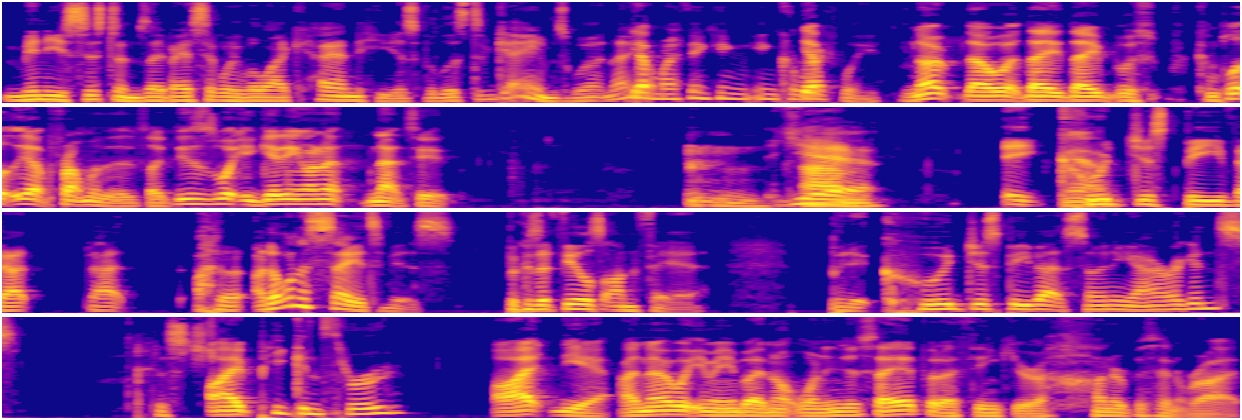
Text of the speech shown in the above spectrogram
mini systems, they basically were like, "And here's the list of games," weren't they? Yep. Am I thinking incorrectly? Nope. They were they they was completely upfront with it. It's like this is what you're getting on it, and that's it. Yeah, Um, it yeah. could just be that that I don't, I don't want to say it's this because it feels unfair, but it could just be that Sony arrogance, just I- peeking through. I yeah, I know what you mean by not wanting to say it, but I think you're hundred percent right.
